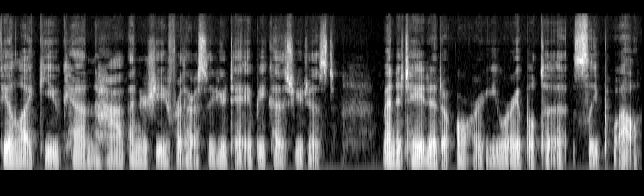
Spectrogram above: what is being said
feel like you can have energy for the rest of your day because you just meditated or you were able to sleep well.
